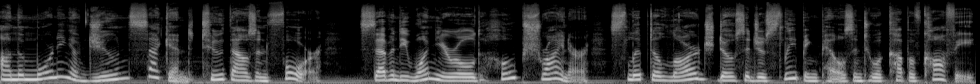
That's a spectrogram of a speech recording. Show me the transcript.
On the morning of June 2nd, 2004, 71 year old Hope Schreiner slipped a large dosage of sleeping pills into a cup of coffee,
